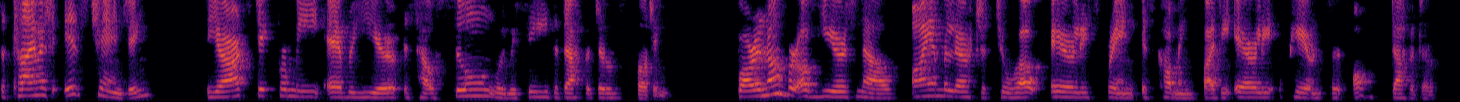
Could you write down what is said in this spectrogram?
The climate is changing. The yardstick for me every year is how soon will we see the daffodils budding. For a number of years now, I am alerted to how early spring is coming by the early appearance of daffodils.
